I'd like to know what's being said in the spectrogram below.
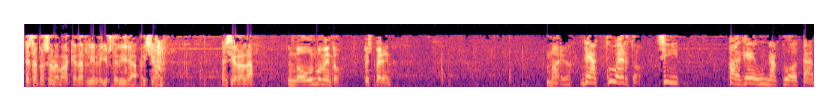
Esta persona va a quedar libre y usted irá a prisión. Enciérrala. No, un momento. Esperen. Marion. De acuerdo. Sí, pagué una cuota,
